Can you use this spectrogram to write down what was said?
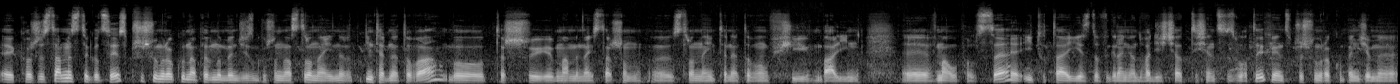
E, Korzystamy z tego, co jest. W przyszłym roku na pewno będzie zgłoszona strona internetowa, bo też y, mamy najstarszą e, stronę internetową wsi Balin e, w Małopolsce i tutaj jest do wygrania 20 tysięcy złotych, więc w przyszłym roku będziemy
